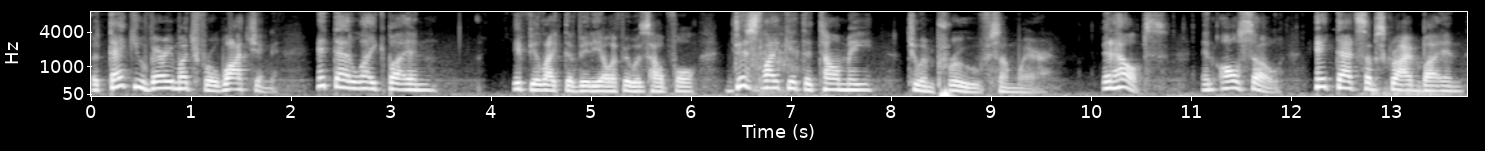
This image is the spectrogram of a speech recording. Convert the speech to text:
But thank you very much for watching. Hit that like button if you liked the video, if it was helpful. Dislike it to tell me to improve somewhere. It helps. And also, hit that subscribe button.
